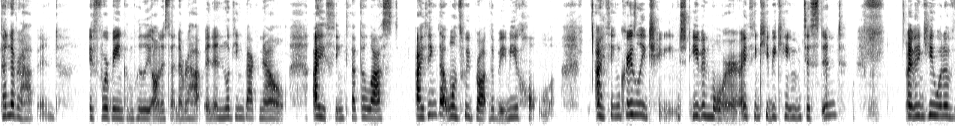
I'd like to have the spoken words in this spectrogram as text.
that never happened if we're being completely honest, that never happened. And looking back now, I think that the last, I think that once we brought the baby home, I think Grizzly changed even more. I think he became distant. I think he would have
